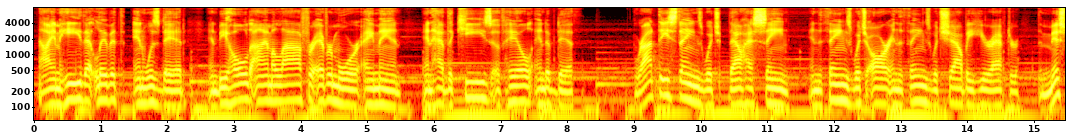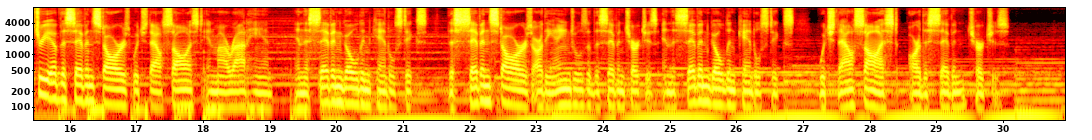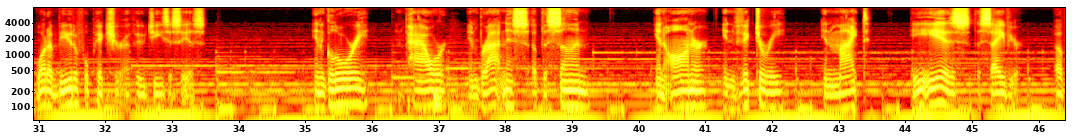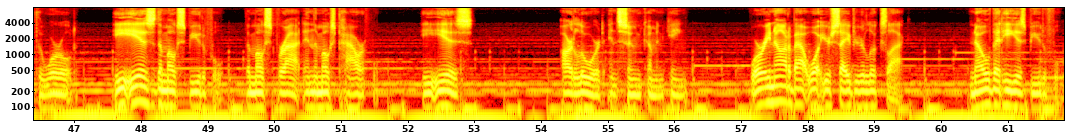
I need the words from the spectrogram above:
I am he that liveth and was dead, and behold, I am alive for evermore. Amen. And have the keys of hell and of death. Write these things which thou hast seen, and the things which are, and the things which shall be hereafter, the mystery of the seven stars which thou sawest in my right hand, and the seven golden candlesticks. The seven stars are the angels of the seven churches, and the seven golden candlesticks which thou sawest are the seven churches. What a beautiful picture of who Jesus is. In glory, in power, in brightness of the sun, in honor, in victory, in might, He is the Savior of the world. He is the most beautiful, the most bright, and the most powerful. He is our Lord and soon coming King. Worry not about what your Savior looks like. Know that He is beautiful.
